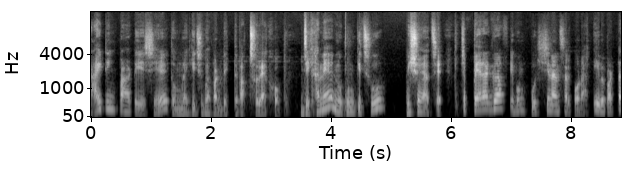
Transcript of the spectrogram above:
রাইটিং পার্টে এসে তোমরা কিছু ব্যাপার দেখতে পাচ্ছ, দেখো। যেখানে নতুন কিছু বিষয় আছে প্যারাগ্রাফ এবং কোয়েশ্চেন অ্যান্সার করা, এই ব্যাপারটা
